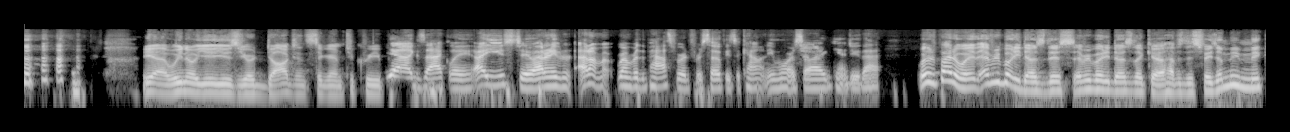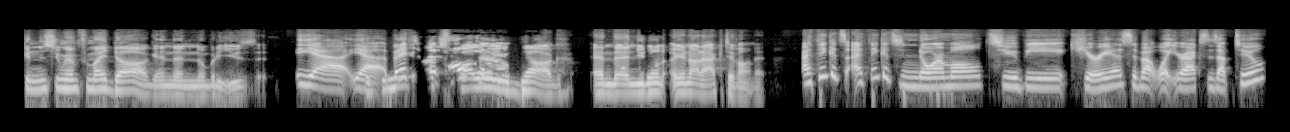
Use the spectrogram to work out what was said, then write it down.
yeah. We know you use your dog's Instagram to creep. yeah, exactly. I used to. I don't even. I don't remember the password for Sophie's account anymore, so I can't do that. Well, by the way, everybody does this. Everybody does like uh, has this phase. I'm gonna make an Instagram for my dog, and then nobody uses it. Yeah, yeah. But it's but us follow also, your dog, and then you don't. You're not active on it. I think it's. I think it's normal to be curious about what your ex is up to.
